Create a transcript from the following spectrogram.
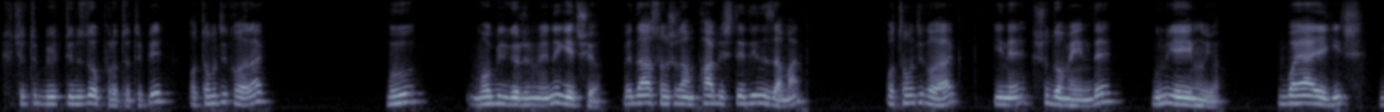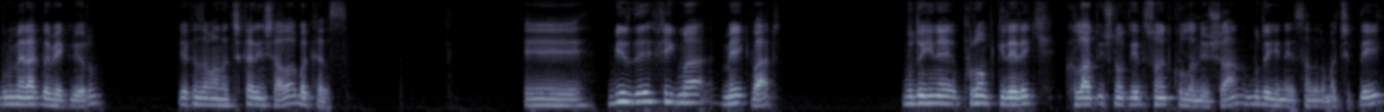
küçültüp büyüttüğünüzde o prototipi otomatik olarak bu mobil görünümlerine geçiyor. Ve daha sonra şuradan publish dediğiniz zaman otomatik olarak yine şu domainde bunu yayınlıyor. Bu bayağı ilginç. Bunu merakla bekliyorum. Yakın zamanda çıkar inşallah bakarız. Ee, bir de Figma Make var. Bu da yine prompt girerek Cloud 3.7 Sonnet kullanıyor şu an. Bu da yine sanırım açık değil.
